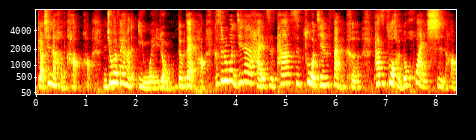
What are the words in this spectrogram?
表现得很好，好，你就会非常的以为荣，对不对？好，可是如果你今天的孩子他是作奸犯科，他是做很多坏事哈，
